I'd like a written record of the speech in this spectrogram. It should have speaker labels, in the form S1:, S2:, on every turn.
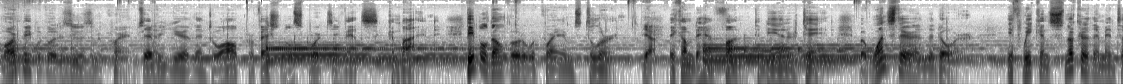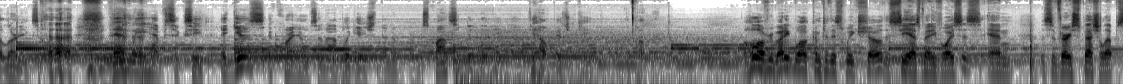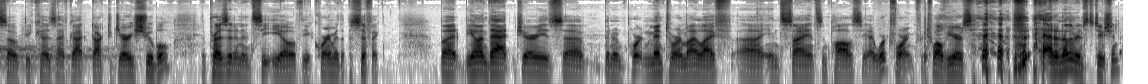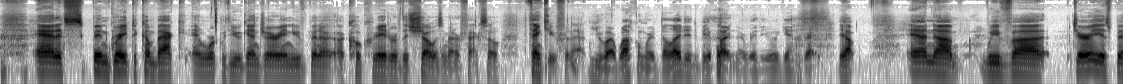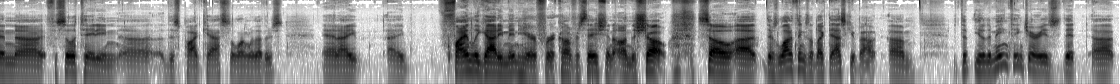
S1: More people go to zoos and aquariums every year than to all professional sports events combined. People don't go to aquariums to learn.
S2: Yeah.
S1: They come to have fun, to be entertained. But once they're in the door, if we can snooker them into learning something, then we have succeeded. It gives aquariums an obligation and a, responsibility to help educate the public.
S2: Well, hello, everybody. Welcome to this week's show, the Sea Has Many Voices. And this is a very special episode because I've got Dr. Jerry Schubel, the president and CEO of the Aquarium of the Pacific. But beyond that, Jerry has uh, been an important mentor in my life uh, in science and policy. I worked for him for 12 years at another institution. And it's been great to come back and work with you again, Jerry. And you've been a, a co creator of this show, as a matter of fact. So thank you for that.
S1: You are welcome. We're delighted to be a partner with you again, Greg.
S2: Yep. And um, we've, uh, Jerry has been uh, facilitating uh, this podcast along with others. And I, I finally got him in here for a conversation on the show. So uh, there's a lot of things I'd like to ask you about. Um, the, you know, the main thing, Jerry, is that uh,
